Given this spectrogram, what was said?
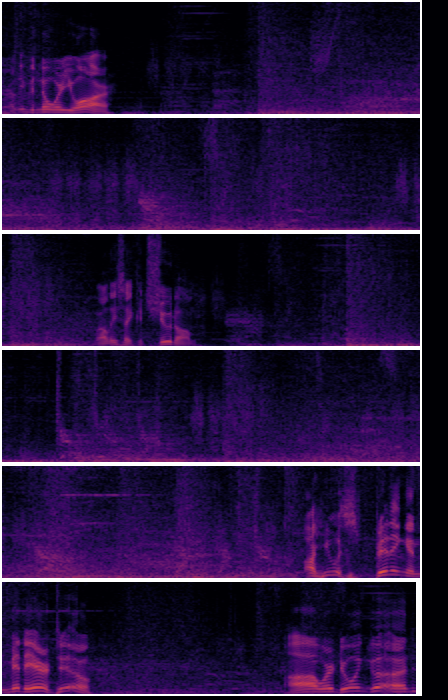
I don't even know where you are. Well, at least I could shoot him. Oh, he was spinning in midair, too. Ah, we're doing good.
